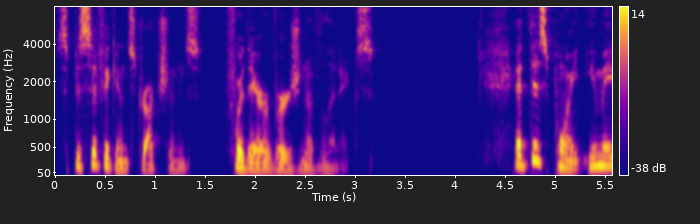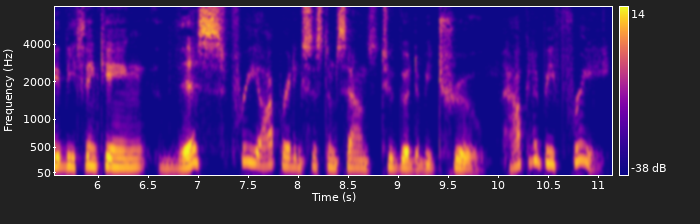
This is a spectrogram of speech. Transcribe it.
specific instructions for their version of Linux. At this point, you may be thinking, this free operating system sounds too good to be true. How can it be free?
